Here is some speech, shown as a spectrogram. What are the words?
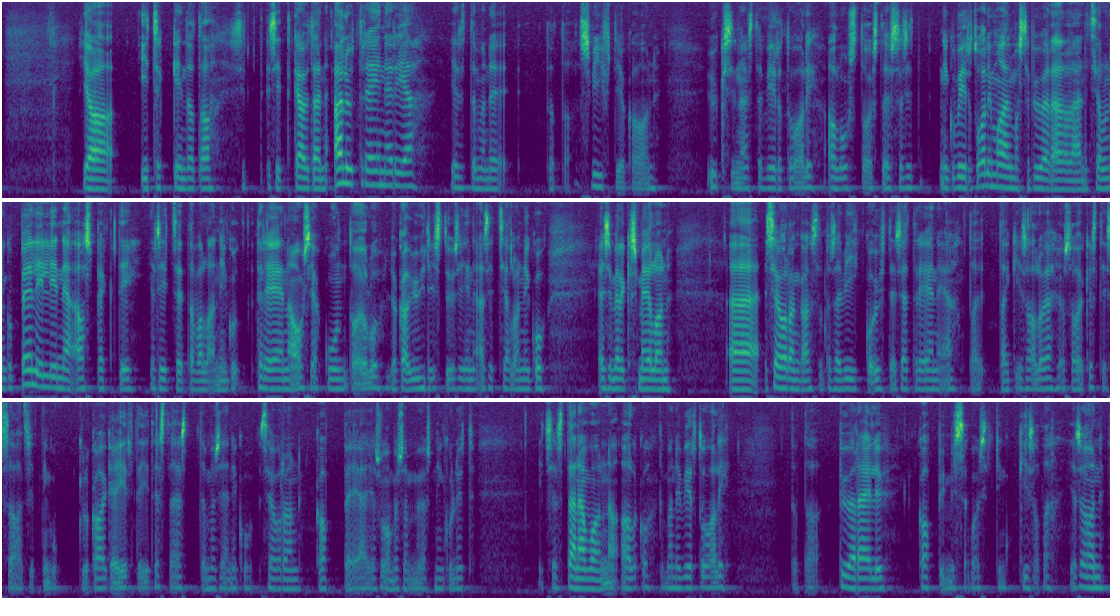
Ja itsekin tota, sitten sit käytän älytreineriä ja sitten tämmöinen tota, Swift, joka on yksi näistä virtuaalialustoista, jossa sit, niinku virtuaalimaailmassa pyöräillään. Et siellä on niinku pelillinen aspekti ja sitten se tavallaan niinku treenaus ja kuntoilu, joka yhdistyy siinä. Ja sitten siellä on niinku, esimerkiksi meillä on ää, seuran kanssa se viikko yhteisiä treenejä tai, tai kisailuja, jos oikeasti saat sit niinku kyllä kaiken irti itsestä ja sitten tämmöisiä niinku seuran kappeja. Ja Suomessa on myös niinku nyt itse asiassa tänä vuonna alkoi tämmöinen virtuaali tota, pyöräilykappi, missä voisit niinku kisata. Ja se on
